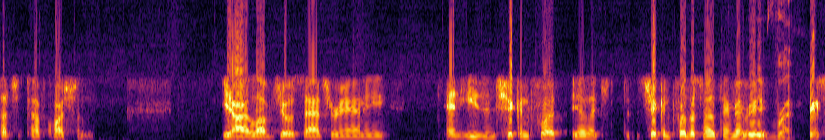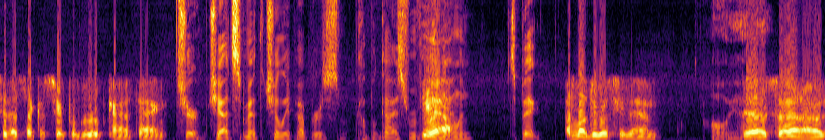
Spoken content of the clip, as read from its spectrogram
such a tough question. You know, I love Joe Satriani, and he's in Chickenfoot. You know, the Ch- Chickenfoot. That's another thing. Maybe right. Could say that's like a supergroup kind of thing. Sure. Chad Smith, Chili Peppers, a couple guys from Van Yeah. Halen. It's big. I'd love to go see them. Oh yeah. Yeah. So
